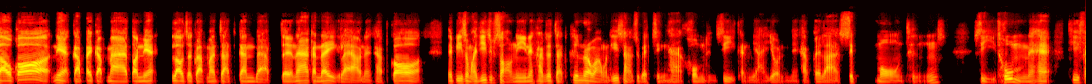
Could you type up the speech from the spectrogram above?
เราก็เนี่ยกลับไปกลับมาตอนนี้เราจะกลับมาจัดกันแบบเจอหน้ากันได้อีกแล้วนะครับ ก็ในปี 2022 นี้นะครับ จะจัดขึ้นระหว่างวันที่ 31 สิงหาคมถึง 4 กันยายนนะครับ เวลา 10 โมงถึง สี่ทุ่มนะฮะที่แฟ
